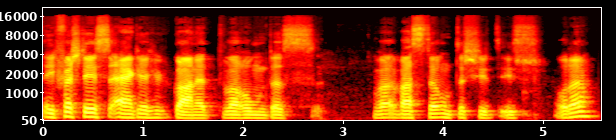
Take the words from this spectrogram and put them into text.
Ich verstehe es eigentlich gar nicht, warum das was der Unterschied ist, oder?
